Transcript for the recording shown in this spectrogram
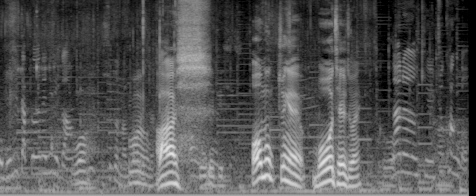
뭐 몸이 따끈해지니까. 아씨. 어묵 중에 뭐 제일 좋아해? 나는 길쭉한 거.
